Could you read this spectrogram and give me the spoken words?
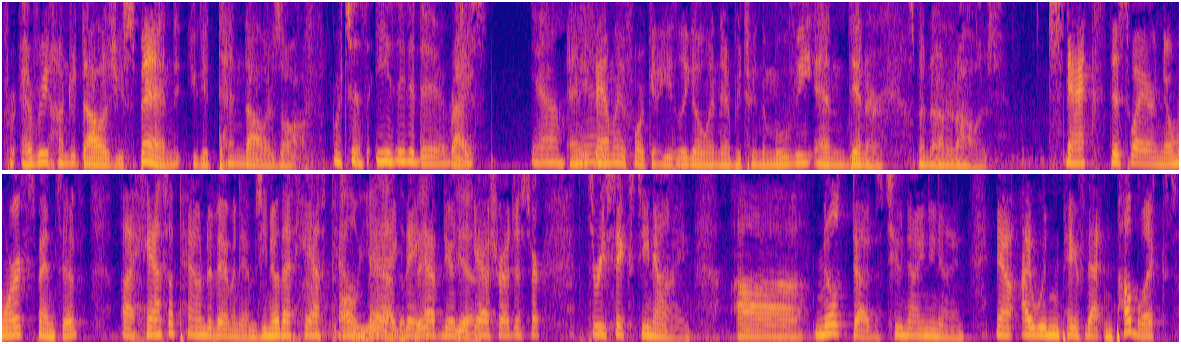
For every hundred dollars you spend, you get ten dollars off. Which is easy to do. Right. Just, yeah. Any yeah. family of four could easily go in there between the movie and dinner, spend hundred dollars. Snacks this way are no more expensive. A half a pound of M and M's. You know that half pound Oh, yeah, bag the they big- have near the yeah. cash register, three sixty nine. Uh, milk duds two ninety nine. Now I wouldn't pay for that in Publix,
